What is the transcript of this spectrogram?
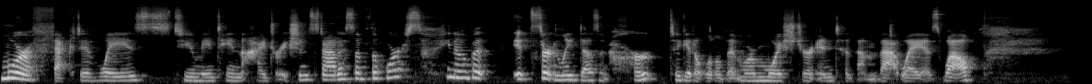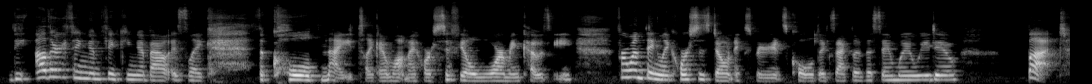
more effective ways to maintain the hydration status of the horse, you know, but it certainly doesn't hurt to get a little bit more moisture into them that way as well the other thing I'm thinking about is like the cold night. Like, I want my horse to feel warm and cozy. For one thing, like, horses don't experience cold exactly the same way we do. But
